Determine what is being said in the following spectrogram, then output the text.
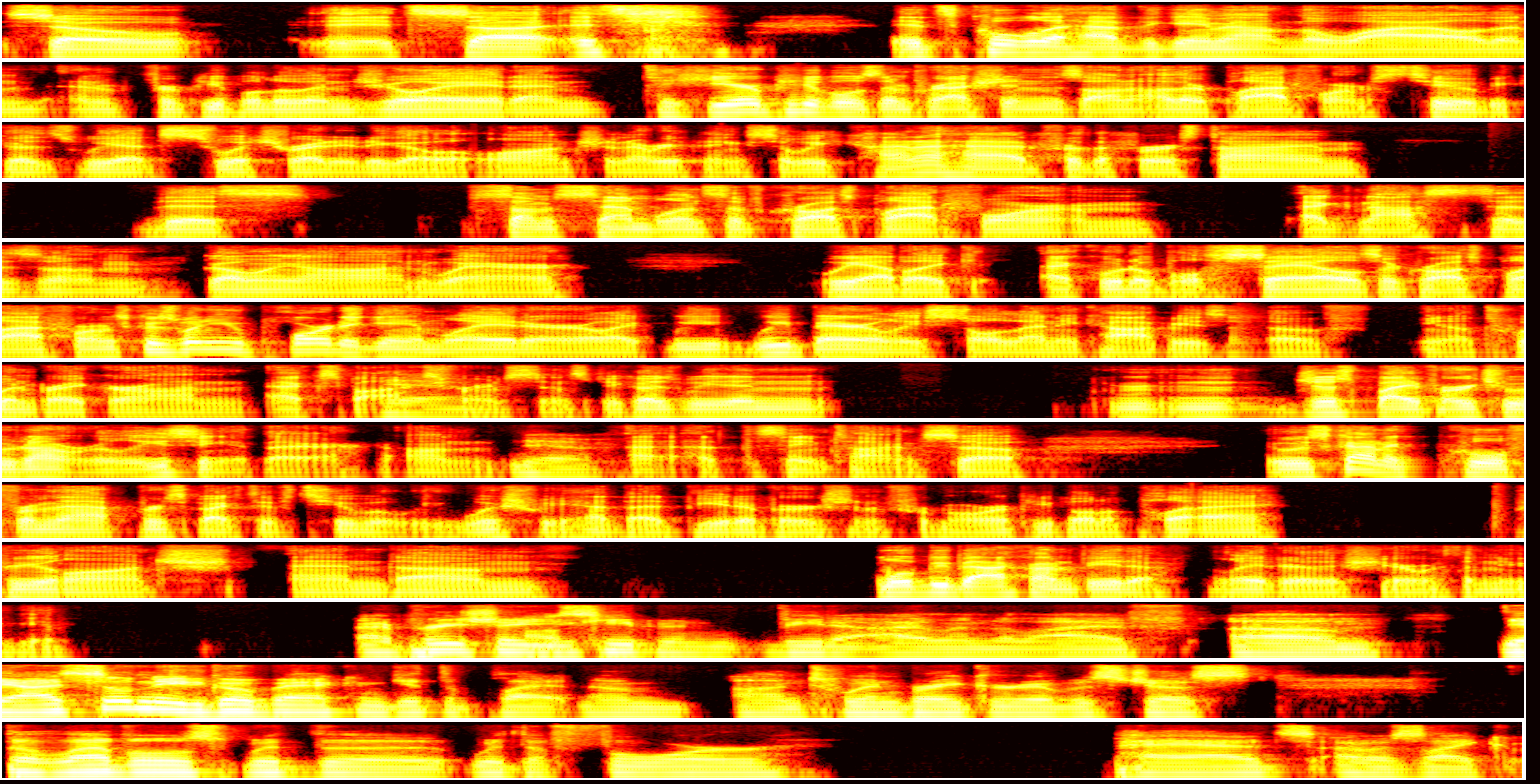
so it's uh, it's it's cool to have the game out in the wild and, and for people to enjoy it and to hear people's impressions on other platforms too because we had Switch ready to go at launch and everything. So we kind of had for the first time this some semblance of cross-platform agnosticism going on where we had like equitable sales across platforms. Because when you port a game later like we we barely sold any copies of you know twin breaker on xbox Yeah. for instance because we didn't just by virtue of not releasing it there on Yeah, at, at the same time. So it was kind of cool from that perspective too but we wish we had that beta version for more people to play pre-launch and um we'll be back on vita later this year with a new game I appreciate you keeping Vita Island alive. Um, yeah, I still need to go back and get the platinum on Twin Breaker. It was just the levels with the with the four pads. I was like,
